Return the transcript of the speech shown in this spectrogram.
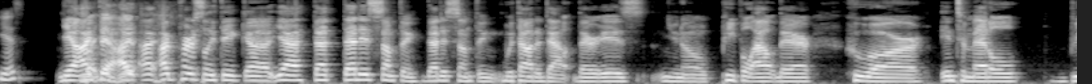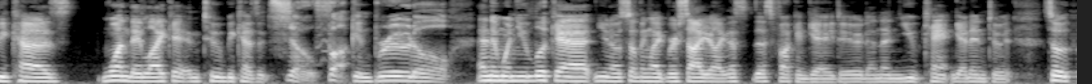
Yes. Yeah, I, But thi- yeah, I, I- I, I personally think, uh, yeah, that that is something. That is something without a doubt. There is, you know, people out there who are into metal because one they like it, and two because it's so fucking brutal. And then when you look at, you know, something like Versailles, you're like, that's that's fucking gay, dude. And then you can't get into it. So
